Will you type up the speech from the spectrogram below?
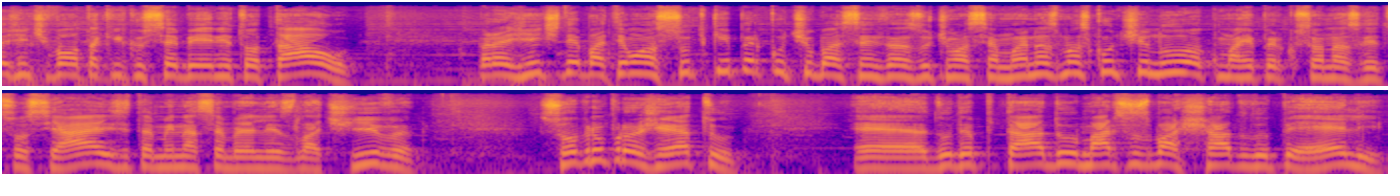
A gente volta aqui com o CBN Total para a gente debater um assunto que repercutiu bastante nas últimas semanas, mas continua com uma repercussão nas redes sociais e também na Assembleia Legislativa, sobre um projeto é, do deputado Márcio Machado, do PL,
